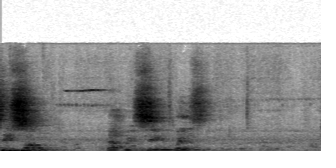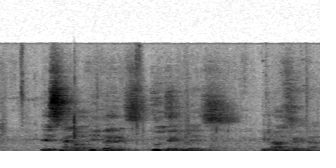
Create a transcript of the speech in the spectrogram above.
This song that we sing when this kind of events do take place in Africa,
